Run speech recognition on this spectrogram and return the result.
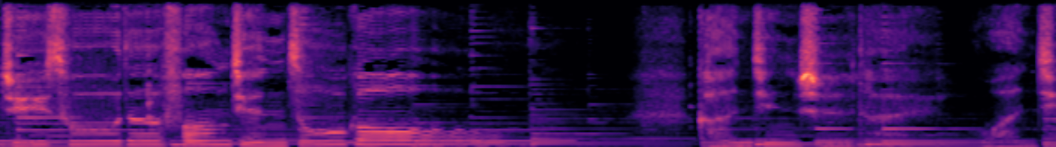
局促的房间足够。世态万千，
